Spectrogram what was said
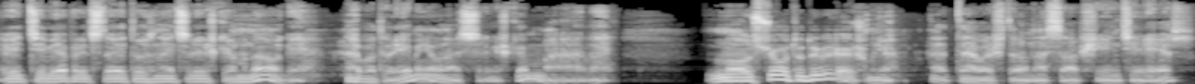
Ведь тебе предстоит узнать слишком много, а вот времени у нас слишком мало. Но с чего ты доверяешь мне? От того, что у нас общий интерес.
